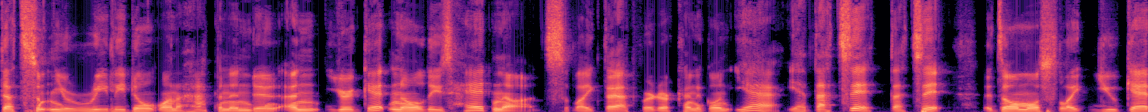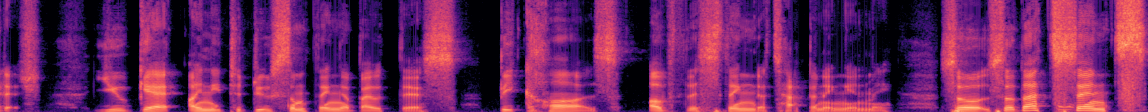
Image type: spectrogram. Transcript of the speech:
that's something you really don't want to happen. And, uh, and you're getting all these head nods like that where they're kind of going, yeah, yeah, that's it. That's it. It's almost like you get it. You get, I need to do something about this because of this thing that's happening in me. So, so that sense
